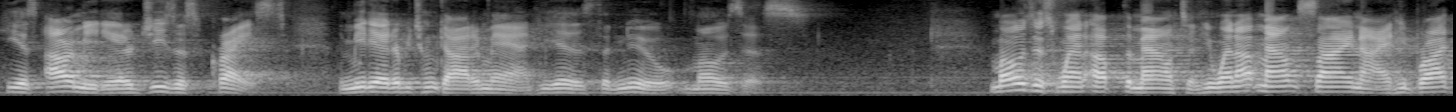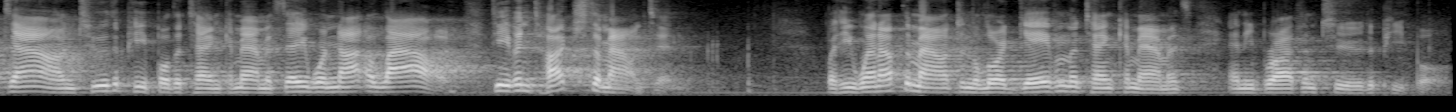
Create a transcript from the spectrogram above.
He is our mediator, Jesus Christ, the mediator between God and man. He is the new Moses. Moses went up the mountain. He went up Mount Sinai and he brought down to the people the Ten Commandments. They were not allowed to even touch the mountain. But he went up the mountain, the Lord gave him the Ten Commandments, and he brought them to the people.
